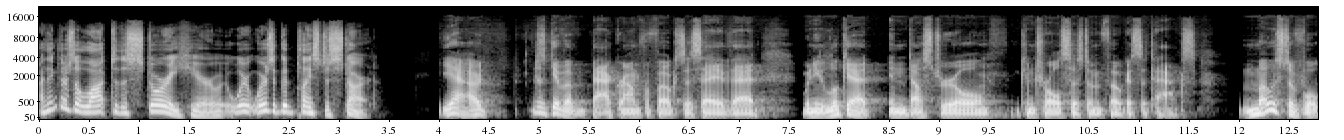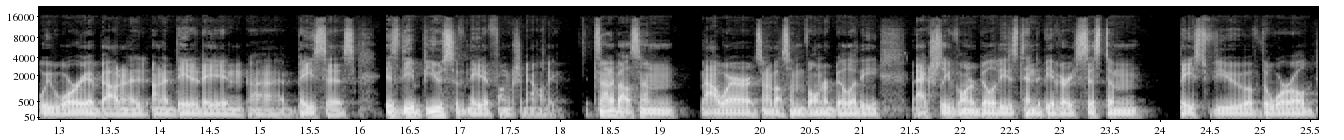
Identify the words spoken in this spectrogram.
I think there's a lot to the story here. Where, where's a good place to start? Yeah, I would just give a background for folks to say that when you look at industrial control system focused attacks, most of what we worry about on a, on a day-to-day uh, basis is the abuse of native functionality it's not about some malware. It's not about some vulnerability. Actually, vulnerabilities tend to be a very system based view of the world.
